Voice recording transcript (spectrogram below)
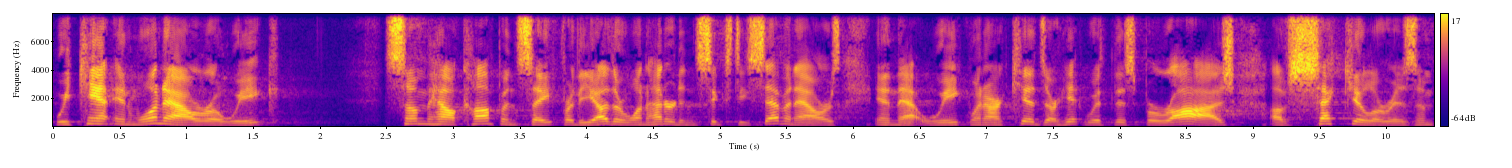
We can't, in one hour a week, somehow compensate for the other 167 hours in that week when our kids are hit with this barrage of secularism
